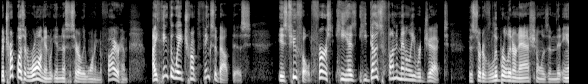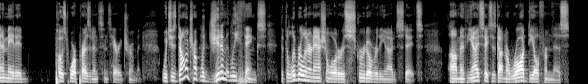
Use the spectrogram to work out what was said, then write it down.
But Trump wasn't wrong in, in necessarily wanting to fire him. I think the way Trump thinks about this is twofold. First, he has he does fundamentally reject the sort of liberal internationalism that animated post-war presidents since Harry Truman, which is Donald Trump legitimately thinks that the liberal international order is screwed over the United States. Um, and the United States has gotten a raw deal from this,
